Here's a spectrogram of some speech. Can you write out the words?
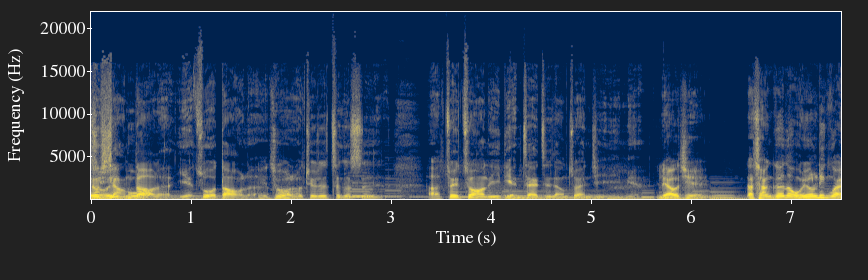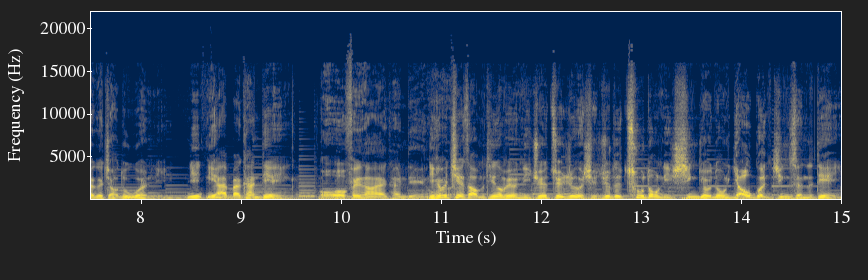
有想到了，也做到了，也做了。我觉得这个是。啊，最重要的一点在这张专辑里面。了解。那强哥，那我用另外一个角度问你，你你爱不爱看电影？我非常爱看电影。你可不可以介绍我们听众朋友，你觉得最热血，就是触动你心，有那种摇滚精神的电影？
